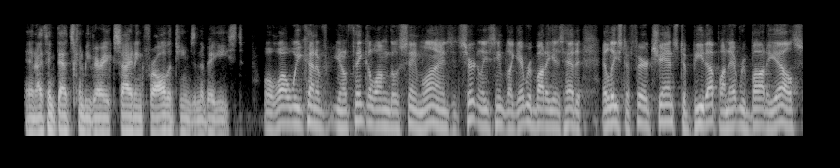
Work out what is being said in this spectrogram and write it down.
And i think that's going to be very exciting for all the teams in the big east well, while we kind of you know think along those same lines, it certainly seems like everybody has had at least a fair chance to beat up on everybody else.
